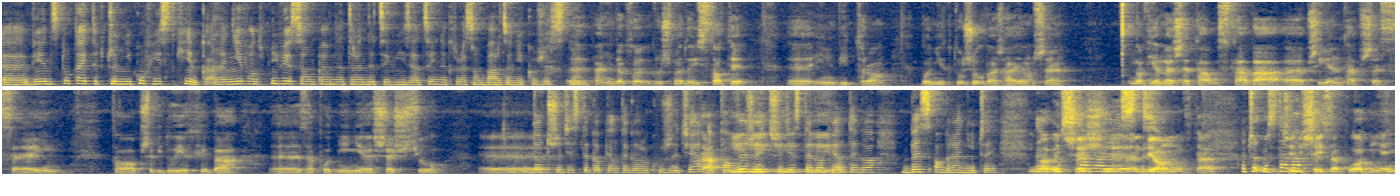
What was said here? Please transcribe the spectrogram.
E, Więc tutaj tych czynników jest kilka, ale niewątpliwie są pewne trendy cywilizacyjne, które są bardzo niekorzystne. E, Pani doktor, wróćmy do istoty in vitro, bo niektórzy uważają, że no wiemy, że ta ustawa przyjęta przez Sejm to przewiduje chyba zapłodnienie sześciu e, Do 35 roku życia, tak, a powyżej i- i- i- 35 bez ograniczeń. i No, ma być ustawa sześć jest- embrionów, tak? Znaczy ustawa Czyli sześć zapłodnień.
